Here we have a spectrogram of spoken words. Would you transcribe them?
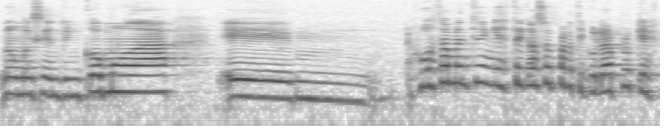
no me siento incómoda, eh, justamente en este caso particular porque es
